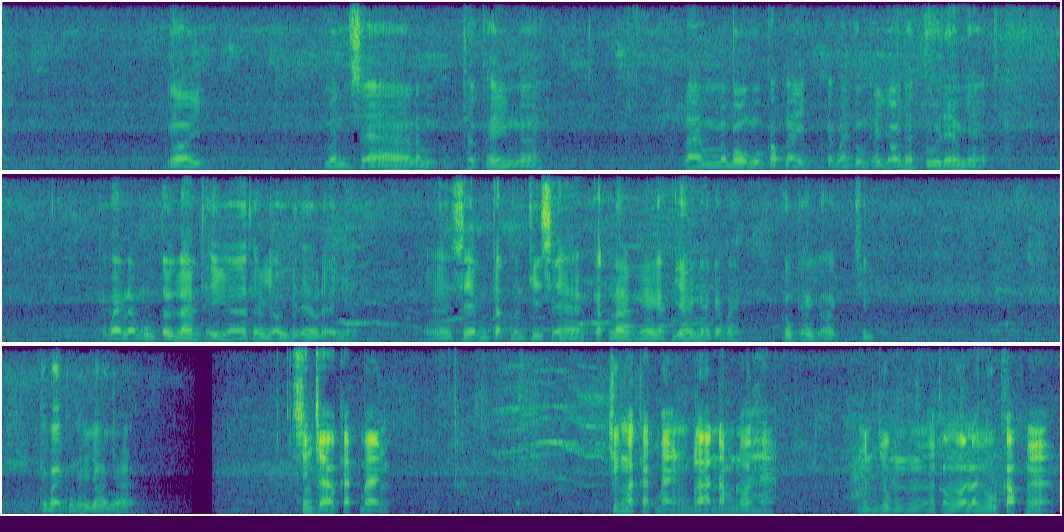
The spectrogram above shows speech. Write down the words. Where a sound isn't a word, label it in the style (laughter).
Rồi, mình sẽ thực hiện ờ, làm bộ ngũ cốc này. Các bạn cùng theo dõi đến cuối video nha. Các bạn nào muốn tự làm thì ờ, theo dõi video để xem cách mình chia sẻ, cách làm nghe rất dễ nha các bạn. Cùng theo dõi. Xin các bạn cùng theo dõi nha. Xin chào các bạn. Trước mắt các bạn là năm loại hạt. Mình dùng à, còn gọi là ngũ cốc nha.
